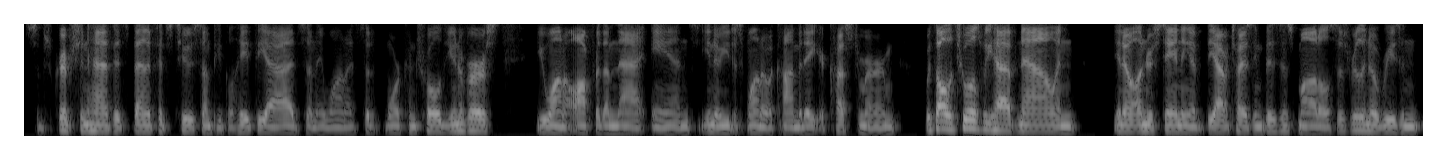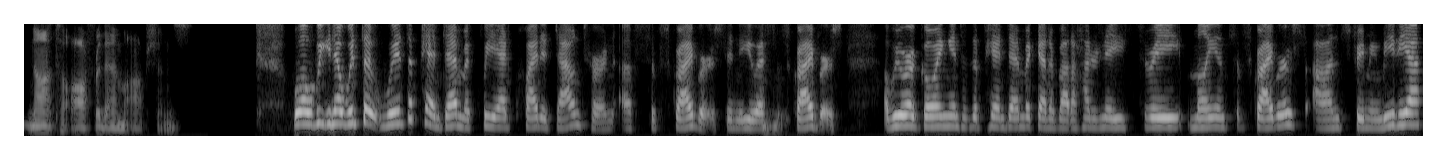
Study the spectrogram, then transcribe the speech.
Subscription have its benefits too. Some people hate the ads and they want a sort of more controlled universe you want to offer them that and you know you just want to accommodate your customer. And with all the tools we have now and you know understanding of the advertising business models there's really no reason not to offer them options well, we, you know, with the with the pandemic, we had quite a downturn of subscribers in the U.S. Mm-hmm. subscribers. Uh, we were going into the pandemic at about 183 million subscribers on streaming media,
